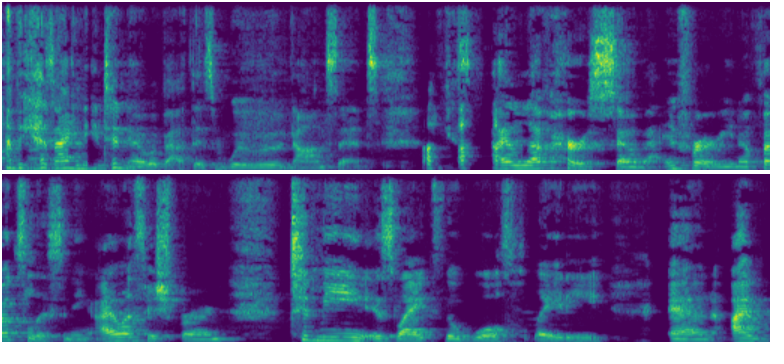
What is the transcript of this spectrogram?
because I need to know about this woo woo nonsense. I love her so much. And for, you know, folks listening, Isla Fishburn to me is like the wolf lady. And I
